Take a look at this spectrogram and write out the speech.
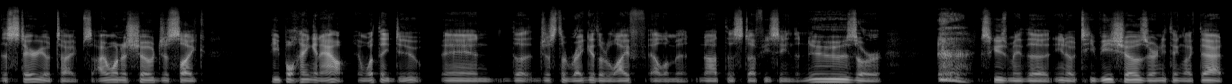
the stereotypes. I want to show just like people hanging out and what they do, and the just the regular life element, not the stuff you see in the news or, excuse me, the you know TV shows or anything like that.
